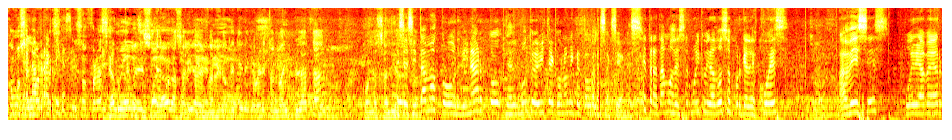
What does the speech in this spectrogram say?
¿Cómo se marca práctica, esa frase que usted decía con la salida de Ferraro? ¿Qué tiene que ver esto? ¿No hay plata? Con la salida Necesitamos coordinar desde el punto de vista económico todas las acciones. Tratamos de ser muy cuidadosos porque después, a veces, puede haber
